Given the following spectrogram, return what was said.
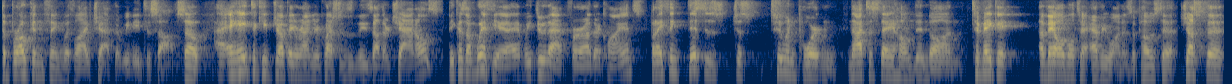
the broken thing with live chat that we need to solve. So I hate to keep jumping around your questions in these other channels because I'm with you and we do that for other clients. But I think this is just too important not to stay honed in on to make it available to everyone as opposed to just the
